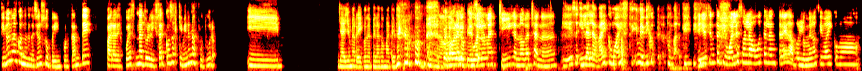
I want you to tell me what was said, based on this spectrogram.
tiene una connotación súper importante para después naturalizar cosas que vienen a futuro. Y ya yo me reí con el pela tomate, pero, no, pero ahora lo pienso. igual una chica no cacha nada. Y eso, y la laváis como, ay, sí, me dijo pela tomate. Y yo siento que igual eso la U te lo entrega, por lo menos iba ahí como...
